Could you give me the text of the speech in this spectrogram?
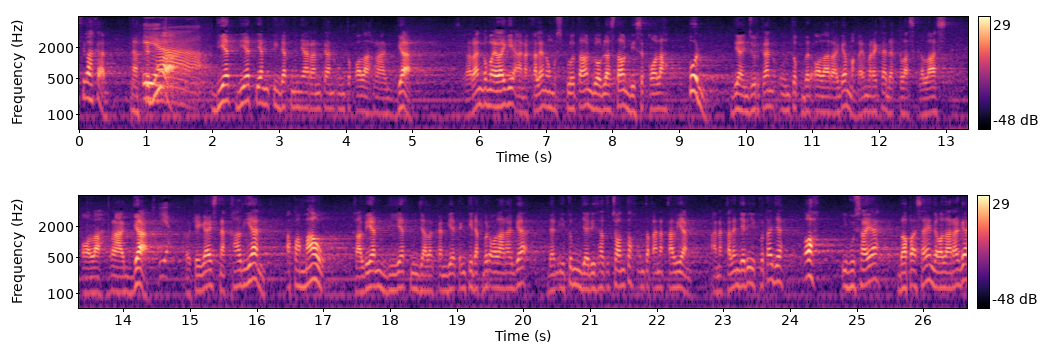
silahkan. Nah, kedua, Iya. diet-diet yang tidak menyarankan untuk olahraga. Sekarang kembali lagi, anak kalian umur 10 tahun, 12 tahun di sekolah pun dianjurkan untuk berolahraga, makanya mereka ada kelas-kelas olahraga. Iya. Oke guys, nah kalian apa mau kalian diet menjalankan diet yang tidak berolahraga dan itu menjadi satu contoh untuk anak kalian. Anak kalian jadi ikut aja. Oh, ibu saya, bapak saya nggak olahraga,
